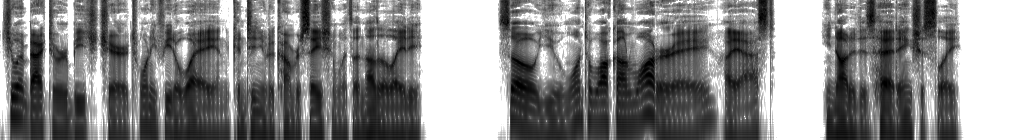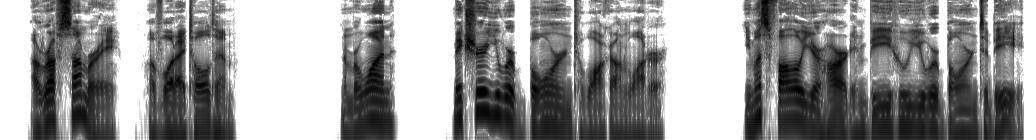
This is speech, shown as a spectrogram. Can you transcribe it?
she went back to her beach chair 20 feet away and continued a conversation with another lady. So, you want to walk on water, eh? I asked. He nodded his head anxiously. A rough summary of what I told him. Number one, make sure you were born to walk on water. You must follow your heart and be who you were born to be.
